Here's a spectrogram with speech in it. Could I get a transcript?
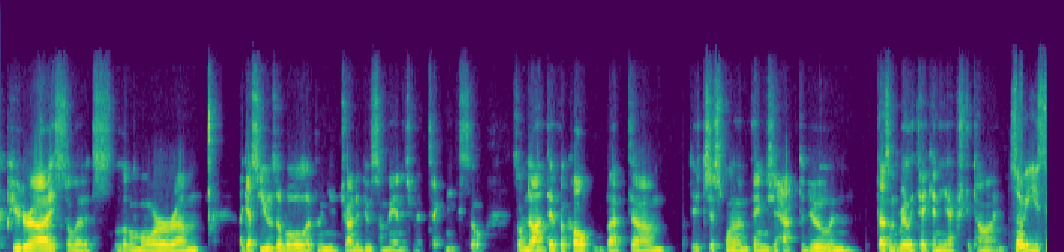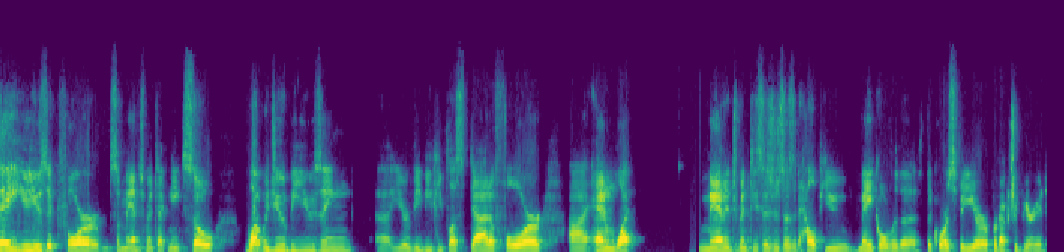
computerized so that it's a little more, um, I guess, usable if when you're trying to do some management techniques. So, so not difficult, but um, it's just one of them things you have to do and doesn't really take any extra time. So you say you use it for some management techniques. So what would you be using uh, your VBP plus data for, uh, and what management decisions does it help you make over the the course of a year production period?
